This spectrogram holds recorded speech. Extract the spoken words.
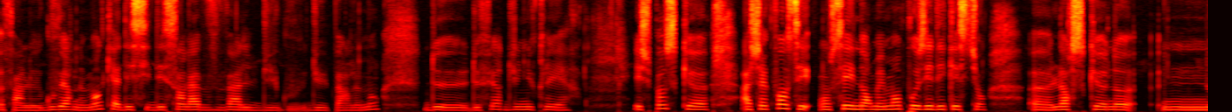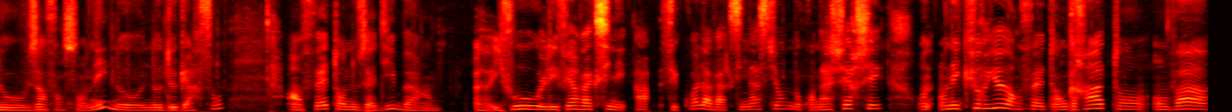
enfin, le gouvernement qui a décidé, sans l'aval du, du Parlement, de, de, faire du nucléaire. Et je pense que à chaque fois, on s'est énormément posé des questions. lorsque nos, nos enfants sont nés, nos, deux garçons, en fait, on nous a dit, ben, euh, il faut les faire vacciner. Ah, c'est quoi la vaccination? Donc on a cherché, on, est curieux en fait, on gratte, on, va,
